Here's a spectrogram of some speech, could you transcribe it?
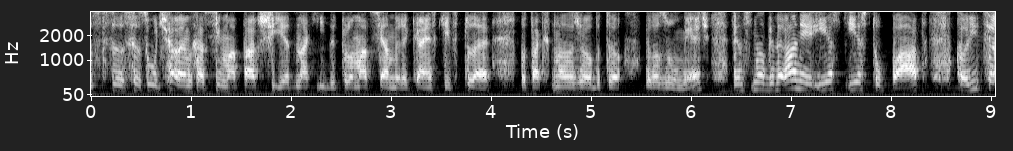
z, z, udziałem Hasima Tachi jednak i dyplomacji amerykańskiej w tle, bo tak należałoby to rozumieć. Więc no generalnie jest, jest tu pad. Koalicja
